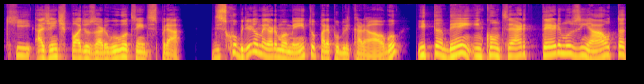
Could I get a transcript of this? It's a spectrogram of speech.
que a gente pode usar o Google Trends para descobrir o melhor momento para publicar algo e também encontrar termos em alta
